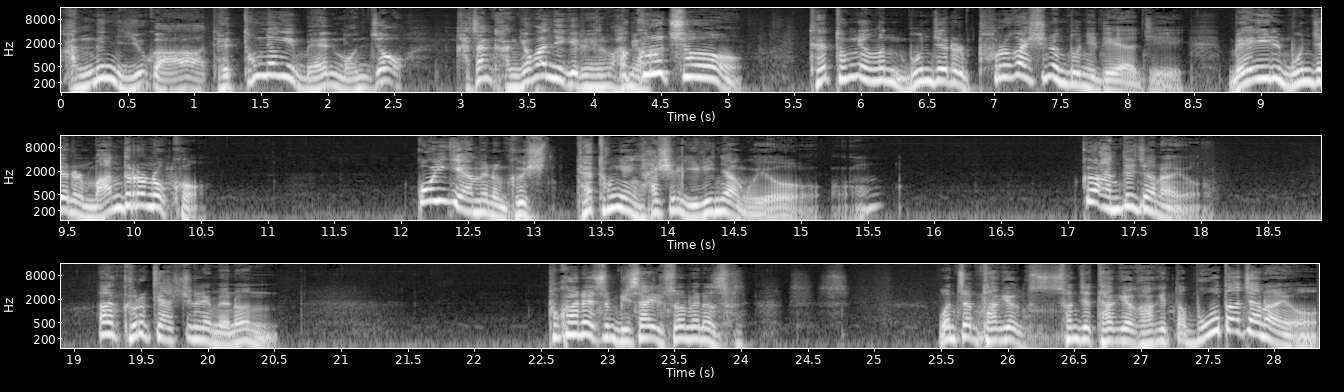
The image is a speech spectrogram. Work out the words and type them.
않는 이유가 대통령이 맨 먼저 가장 강경한 얘기를 하면 아, 그렇죠. 대통령은 문제를 풀어가시는 분이 돼야지 매일 문제를 만들어 놓고 꼬이게 하면은 그 대통령이 하실 일이냐고요. 그거 안 되잖아요. 아, 그렇게 하시려면은 북한에서 미사일 쏘면은 원점 타격, 선제 타격 하겠다 못 하잖아요.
